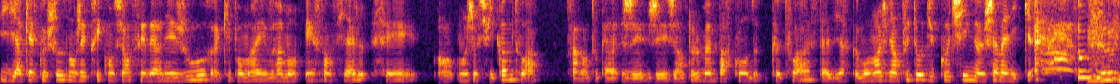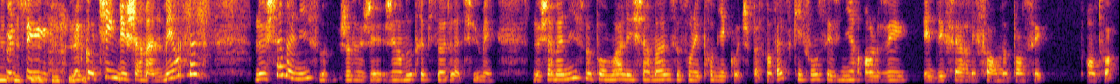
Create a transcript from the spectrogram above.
il y a quelque chose dont j'ai pris conscience ces derniers jours qui pour moi est vraiment essentiel. C'est, moi je suis comme toi, enfin en tout cas j'ai un peu le même parcours que toi, c'est-à-dire que moi je viens plutôt du coaching euh, chamanique. Donc le coaching, le coaching du chaman. Mais en fait, le chamanisme, j'ai un autre épisode là-dessus, mais le chamanisme pour moi, les chamans ce sont les premiers coachs parce qu'en fait ce qu'ils font c'est venir enlever et défaire les formes pensées en toi.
